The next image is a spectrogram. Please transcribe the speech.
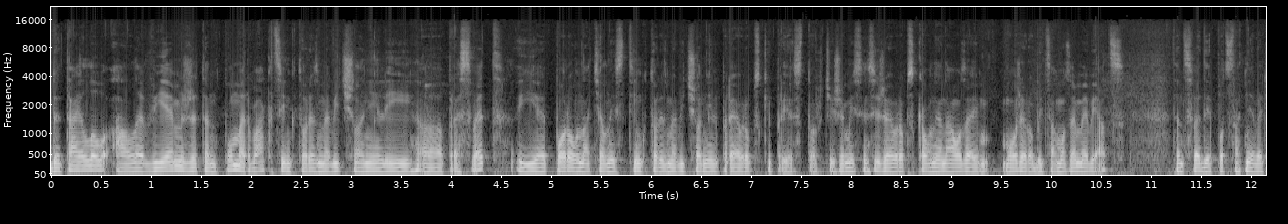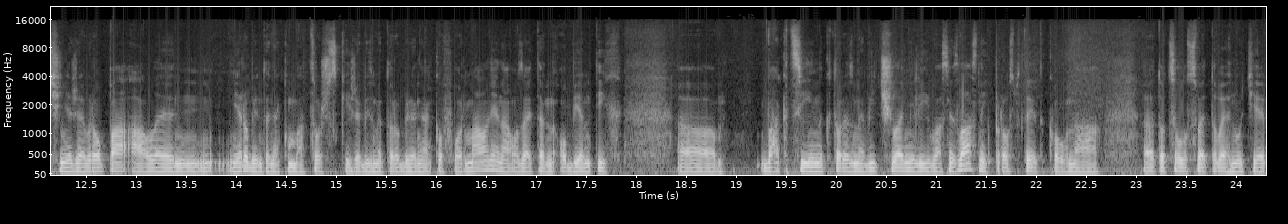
detajlov, ale viem, že ten pomer vakcín, ktoré sme vyčlenili e, pre svet, je porovnateľný s tým, ktorý sme vyčlenili pre európsky priestor. Čiže myslím si, že Európska únia naozaj môže robiť samozrejme viac. Ten svet je podstatne väčší než Európa, ale nerobím to nejako macožsky, že by sme to robili nejako formálne. Naozaj ten objem tých uh, vakcín, ktoré sme vyčlenili vlastne z vlastných prostriedkov na to celosvetové hnutie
